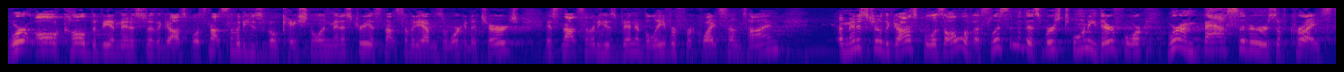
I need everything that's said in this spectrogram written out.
We're all called to be a minister of the gospel. It's not somebody who's vocational in ministry. It's not somebody who happens to work at a church. It's not somebody who's been a believer for quite some time. A minister of the gospel is all of us. Listen to this, verse 20. Therefore, we're ambassadors of Christ.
